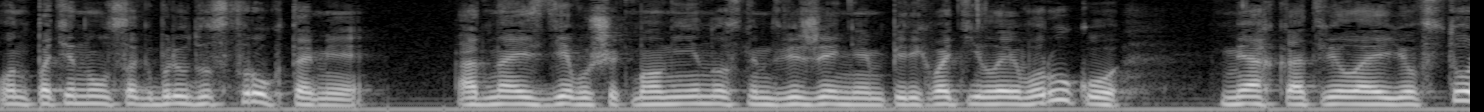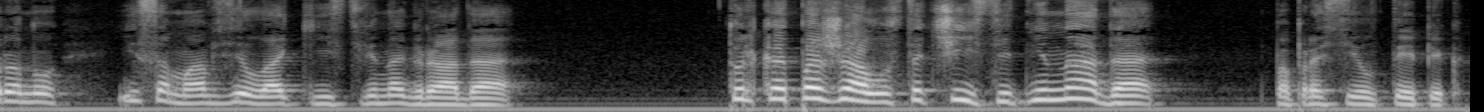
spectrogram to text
Он потянулся к блюду с фруктами. Одна из девушек молниеносным движением перехватила его руку, мягко отвела ее в сторону и сама взяла кисть винограда. «Только, пожалуйста, чистить не надо!» – попросил Тепик.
